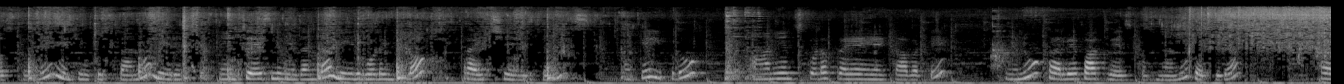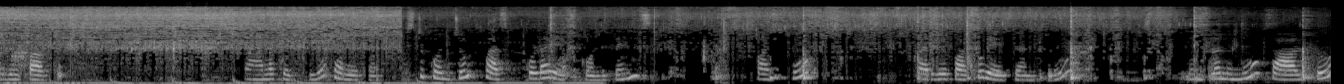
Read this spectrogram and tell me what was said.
వస్తుంది. నేను చూపిస్తాను. మీరు నేను చేసిన విధంగా మీరు కూడా ఇంట్లో ఫ్రై చేయండి ఫ్రెండ్స్ ఓకే? ఇప్పుడు ఆనియన్స్ కూడా ఫ్రై అయ్యాయి కాబట్టి నేను కరివేపాకు వేసుకుంటున్నాను కొద్దిగా. కరివేపాకు. చాలా కొద్దిగా కరివేపాకు. నెక్స్ట్ కొంచెం పసుపు కూడా వేసుకోండి ఫ్రెండ్స్. పసుపు కరివేపాకు వేసాను ఇప్పుడు. దీంట్లో నేను సాల్ట్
